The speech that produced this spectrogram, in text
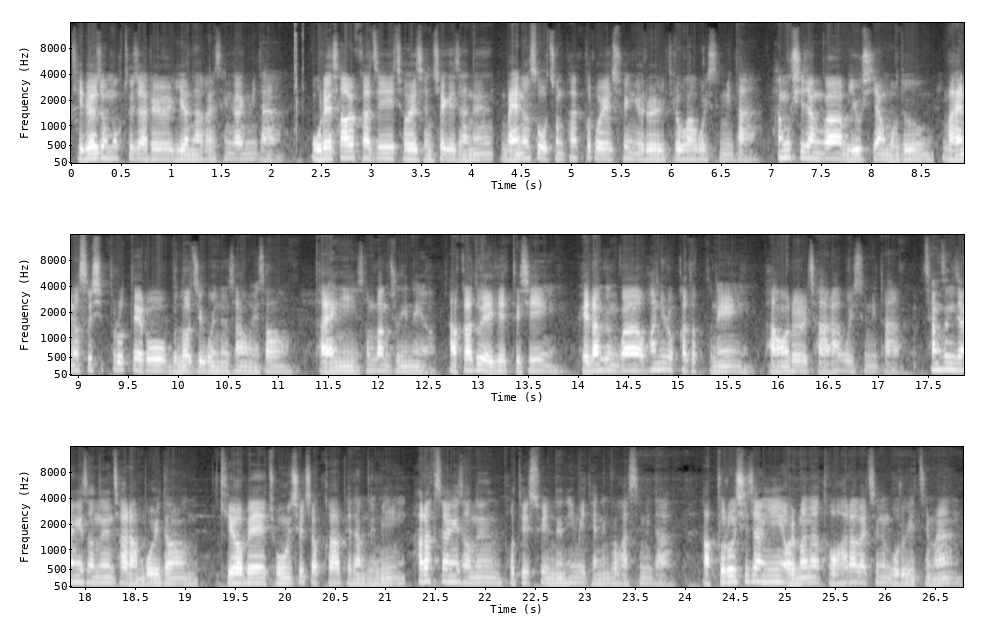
개별 종목 투자를 이어나갈 생각입니다. 올해 4월까지 저의 전체 계좌는 마이너스 5.8%의 수익률을 기록하고 있습니다. 한국 시장과 미국 시장 모두 마이너스 10%대로 무너지고 있는 상황에서 다행히 선방 중이네요. 아까도 얘기했듯이 배당금과 환율 효과 덕분에 방어를 잘 하고 있습니다. 상승장에서는 잘 안 보이던 기업의 좋은 실적과 배당금이 하락장에서는 버틸 수 있는 힘이 되는 것 같습니다. 앞으로 시장이 얼마나 더 하락할지는 모르겠지만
